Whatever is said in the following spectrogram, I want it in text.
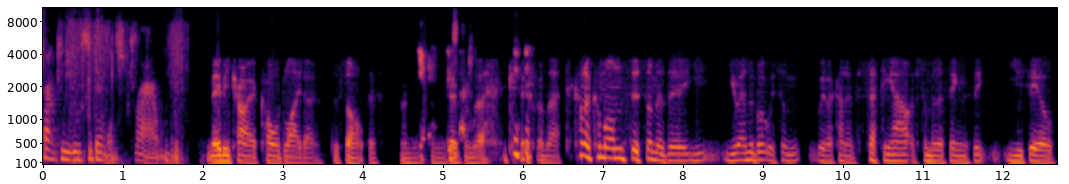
frankly, you also don't want to drown. Maybe try a cold Lido to start with. And, yeah, and go exactly. from there. Go from there. To kind of come on to some of the you, you end the book with some with a kind of setting out of some of the things that you feel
